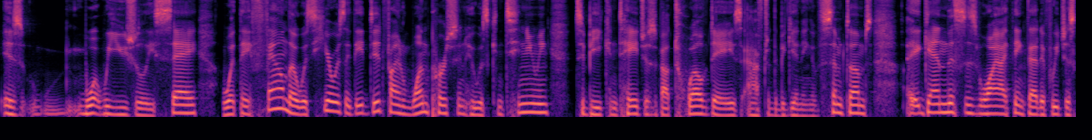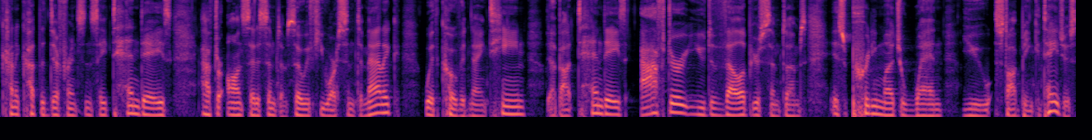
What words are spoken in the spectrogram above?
is what we usually say. What they found, though, was here was that they did find one person who was continuing to be contagious about 12 days after the beginning of symptoms. Again, this is why I think that if we just kind of cut the difference and say 10 days, days after onset of symptoms. So if you are symptomatic with COVID 19, about 10 days after you develop your symptoms is pretty much when you stop being contagious.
